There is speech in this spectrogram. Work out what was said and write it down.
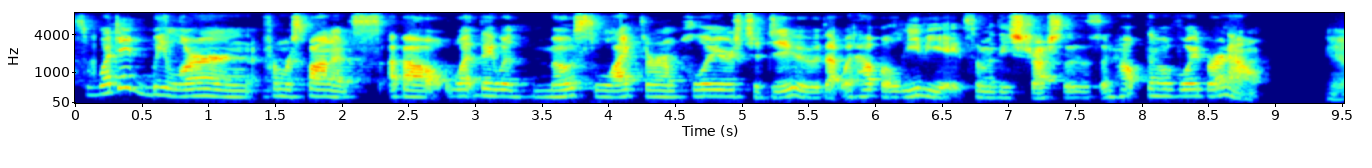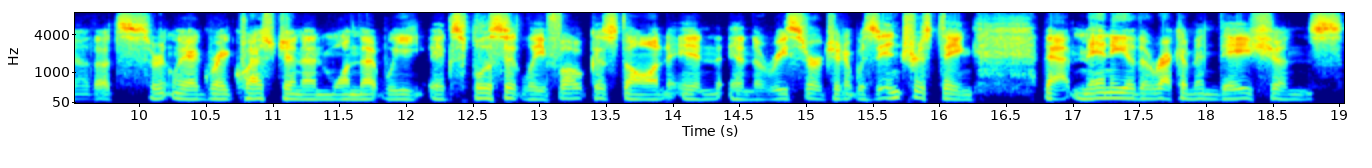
So, what did we learn from respondents about what they would most like their employers to do that would help alleviate some of these stresses and help them avoid burnout? Yeah, that's certainly a great question and one that we explicitly focused on in, in the research. And it was interesting that many of the recommendations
